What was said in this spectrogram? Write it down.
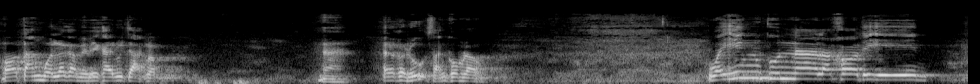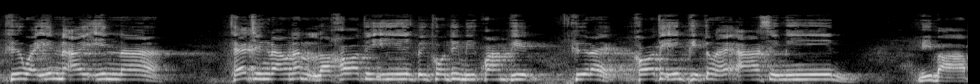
พอตังหมดแล้วก็ไม่มีใครรู้จักหรอกนะแล้วก็รู้สังคมเราวาอินกุนนาละคอตีอินคือวาอินไออินนาแท้จริงเรานั้นละคอตีอินเป็นคนที่มีความผิด คืออะไรคอตีอินผิดตรงไหนอาซิมีน มีบาป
